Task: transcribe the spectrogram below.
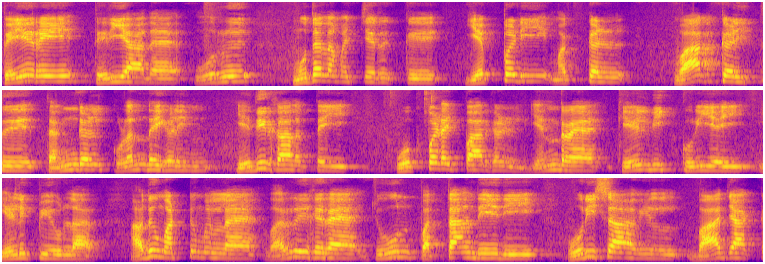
பெயரே தெரியாத ஒரு முதலமைச்சருக்கு எப்படி மக்கள் வாக்களித்து தங்கள் குழந்தைகளின் எதிர்காலத்தை ஒப்படைப்பார்கள் என்ற கேள்விக்குறியை எழுப்பியுள்ளார். அது மட்டுமல்ல வருகிற ஜூன் பத்தாம் தேதி ஒரிசாவில் பாஜக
